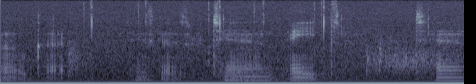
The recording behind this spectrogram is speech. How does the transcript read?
Okay, these guys are 10, 8, 10.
